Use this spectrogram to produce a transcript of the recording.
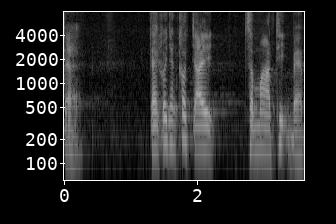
แต่ แต่ก็ยังเข้าใจสมาธิแบบ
